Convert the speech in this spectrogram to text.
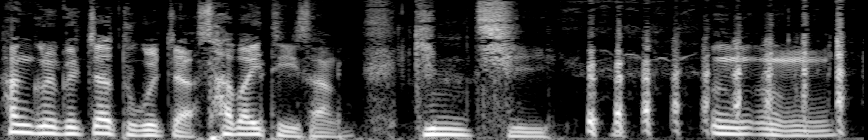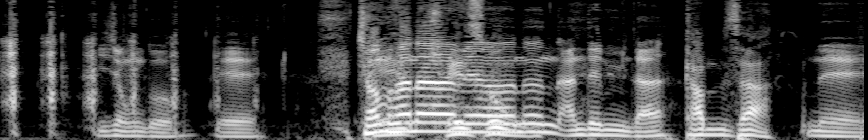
한글 글자 두 글자 4바이트 이상. 김치. 응, 응. 이 정도. 예. 점 제- 하나면은 안 됩니다. 감사. 네.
